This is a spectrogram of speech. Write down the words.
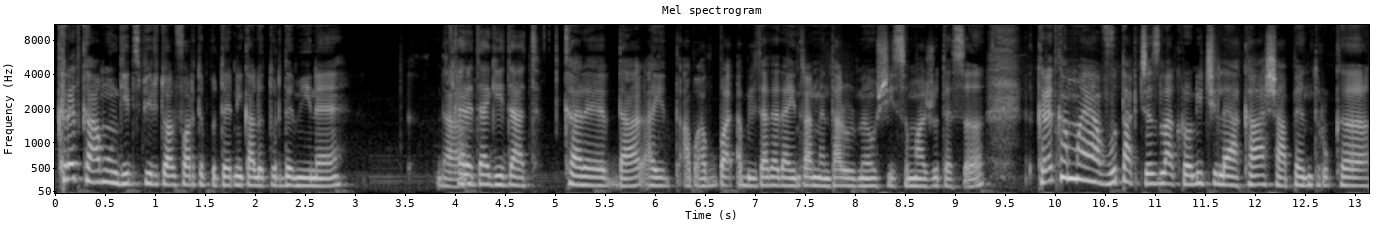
cred că am un ghid spiritual foarte puternic alături de mine. Da. Care te-a ghidat care, da, ai avut abilitatea de a intra în mentalul meu și să mă ajute să. Cred că am mai avut acces la cronicile Akasha pentru că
